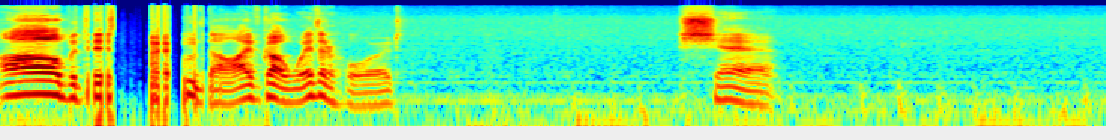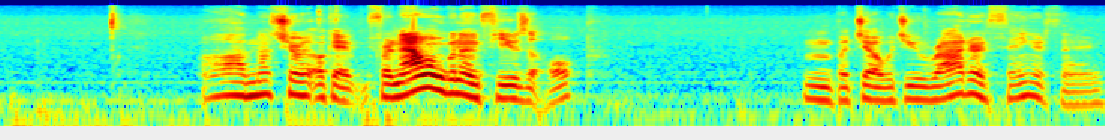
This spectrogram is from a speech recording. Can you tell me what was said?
Oh, but this... Though, I've got Witherhoard. Shit. Oh, I'm not sure. Okay, for now I'm going to infuse it up. Hmm, but Joe, would you rather thing or thing?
